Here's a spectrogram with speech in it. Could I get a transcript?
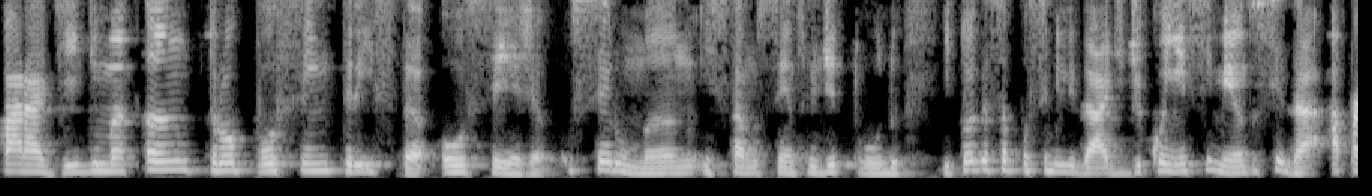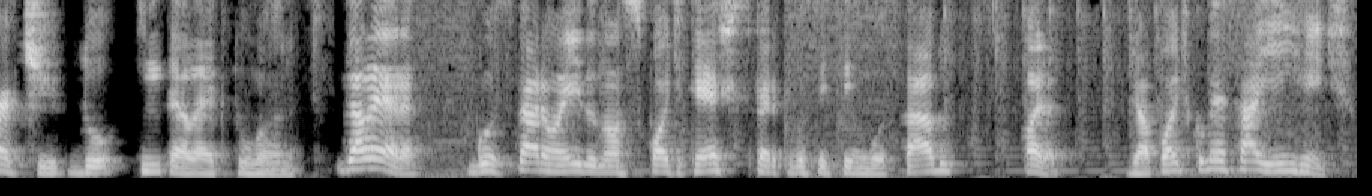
paradigma antropocentrista, ou seja, o ser humano está no centro de tudo e toda essa possibilidade de conhecimento se dá a partir do intelecto humano. Galera, Gostaram aí do nosso podcast? Espero que vocês tenham gostado. Olha, já pode começar aí, hein, gente?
